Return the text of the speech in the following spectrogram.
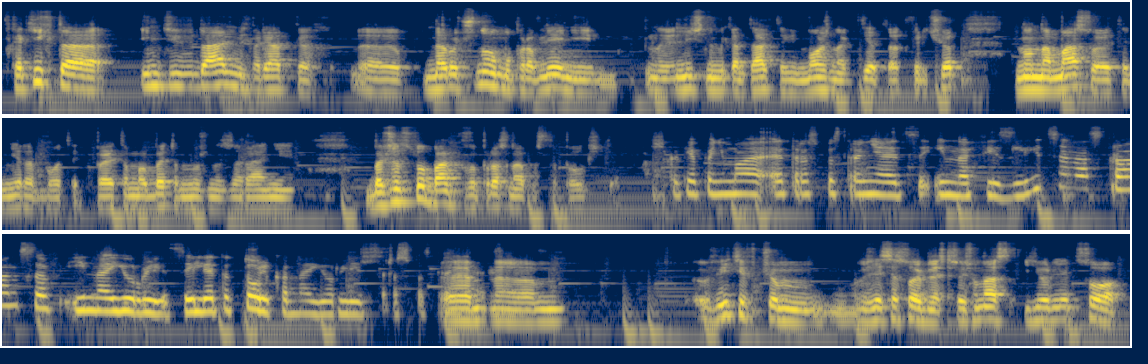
в каких-то индивидуальных порядках э, на ручном управлении личными контактами можно где-то открыть счет, но на массу это не работает, поэтому об этом нужно заранее. Большинство банков вы просто-напросто получите. Как я понимаю, это распространяется и на физлиц иностранцев, и на юрлиц, или это только на юрлиц распространяется? Эм, эм, видите, в чем здесь особенность? То есть у нас юрлицо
